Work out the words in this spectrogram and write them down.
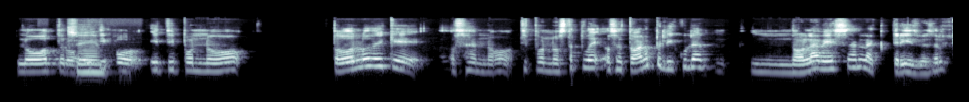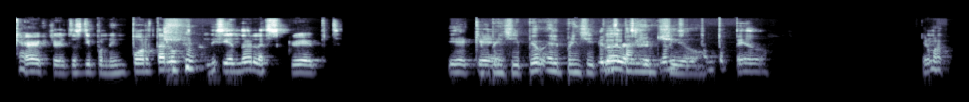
lo otro. Sí. Y tipo, y tipo, no. Todo lo de que, o sea, no, tipo, no está, o sea, toda la película no la ves a la actriz, ves al character, entonces, tipo, no importa lo que están diciendo de la script. Y de que El principio, el principio lo de la está bien script no chido. tanto pedo. Yo no me acuerdo.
